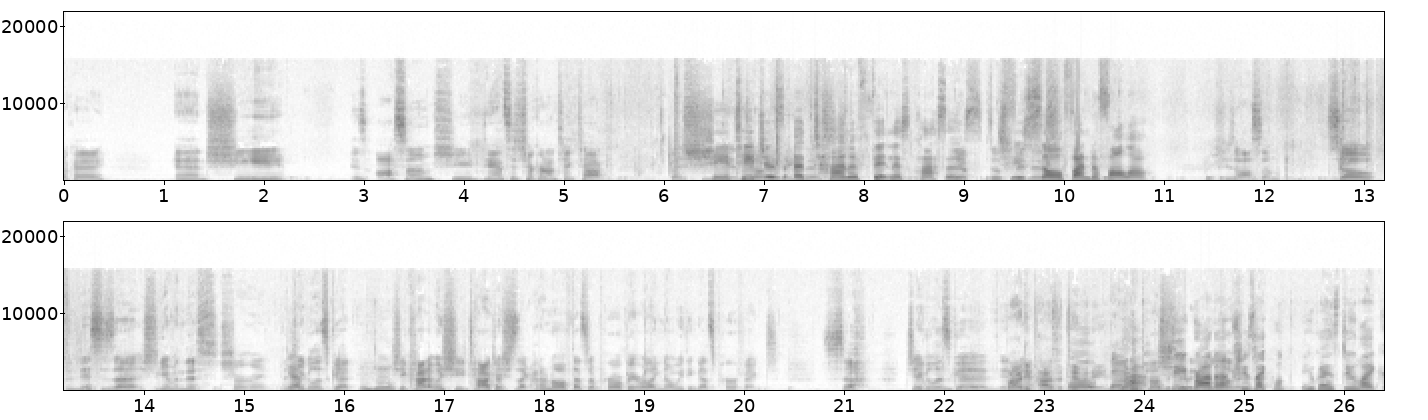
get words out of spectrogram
Okay, and she is awesome. She dances. Check her out on TikTok. But she, She teaches a this. ton of fitness classes. Yep, She's fitness. so fun to follow. She's awesome. So this is a she's giving this shirt right. The Yep. jiggle is good. Mhm. She kind of when she talked to her, she's like, I don't know if that's appropriate. We're like, no, we think that's perfect. So jiggle is good. Body that- positivity. Body yeah, positivity, She brought love up, it. she's like, well, you guys do like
